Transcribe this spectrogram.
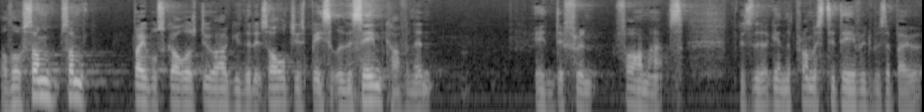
Although some, some Bible scholars do argue that it's all just basically the same covenant in different formats. Because, again, the promise to David was about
